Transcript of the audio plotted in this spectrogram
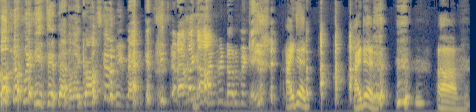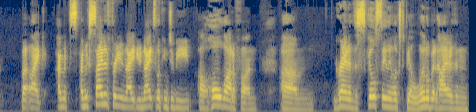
told him when he did that, I'm like, Carl's gonna be mad because he's gonna have like a hundred notifications. I did. I did. Um, but like, I'm ex- I'm excited for Unite. Unite's looking to be a whole lot of fun. Um, granted, the skill ceiling looks to be a little bit higher than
